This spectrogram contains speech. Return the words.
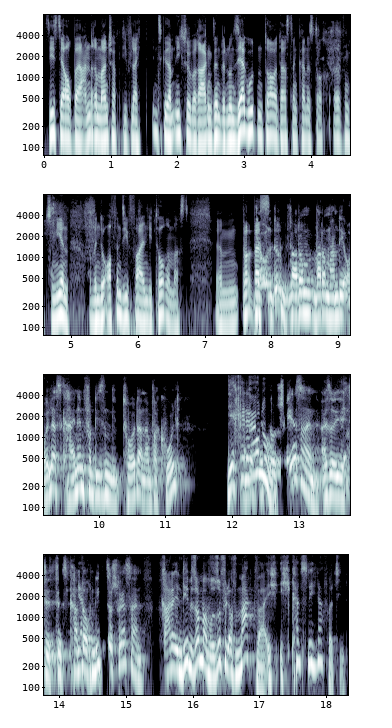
siehst ja auch bei anderen Mannschaften, die vielleicht insgesamt nicht so überragend sind, wenn du einen sehr guten Torwart hast, dann kann es doch äh, funktionieren. Und wenn du offensiv vor allem die Tore machst. Ähm, was, ja, und, und warum, warum haben die Oilers keinen von diesen Torhütern einfach geholt? Ja, keine das Ahnung. Das kann doch schwer sein. Also das, das kann ja. doch nicht so schwer sein. Gerade in dem Sommer, wo so viel auf dem Markt war, ich, ich kann es nicht nachvollziehen.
